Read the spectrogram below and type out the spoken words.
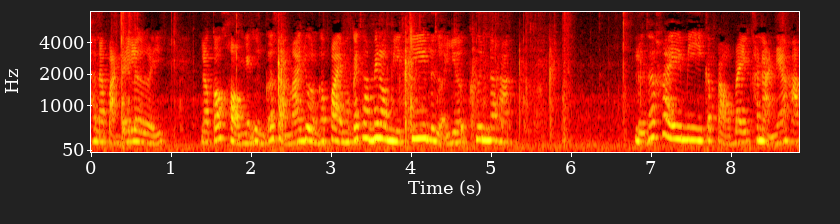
ธนบัตรได้เลย แล้วก็ของอย่างอื่นก็สามารถโยนเข้าไป มันก็ทำให้เรามีที่เหลือเยอะขึ้นนะคะ หรือถ้าใครมีกระเป๋าใบขนาดเนี้ยค่ะ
